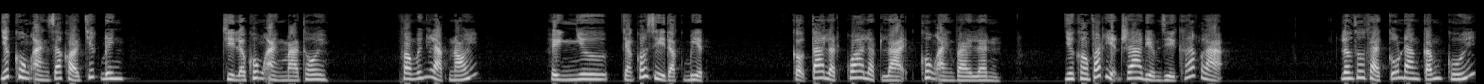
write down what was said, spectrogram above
nhấc khung ảnh ra khỏi chiếc đinh. Chỉ là khung ảnh mà thôi. Phong vĩnh lạc nói, hình như chẳng có gì đặc biệt. Cậu ta lật qua lật lại khung ảnh vài lần, nhưng không phát hiện ra điểm gì khác lạ. Lâm thu thạch cũng đang cắm cúi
